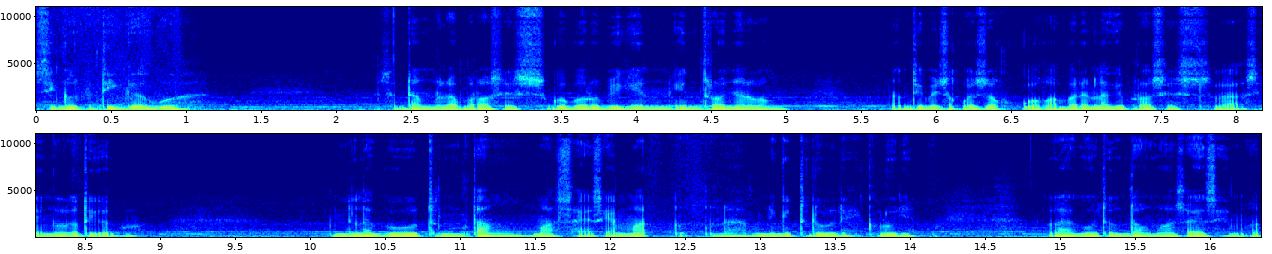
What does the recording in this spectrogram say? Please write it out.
Single ketiga gue sedang dalam proses gue baru bikin intronya doang. Nanti besok-besok gue kabarin lagi proses lah single ketiga gue ini lagu tentang masa SMA udah punya gitu dulu deh klunya lagu tentang masa SMA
